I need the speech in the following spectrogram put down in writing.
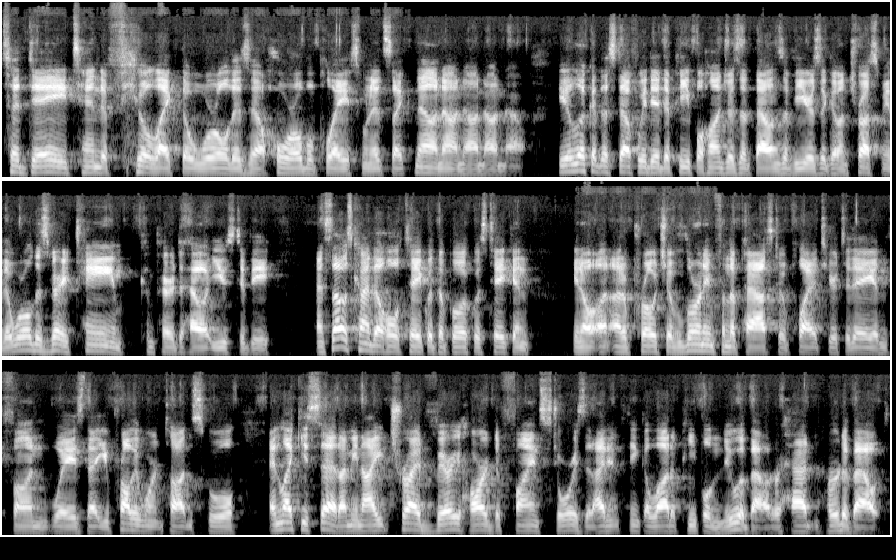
today tend to feel like the world is a horrible place when it's like, no, no, no, no, no. You look at the stuff we did to people hundreds of thousands of years ago, and trust me, the world is very tame compared to how it used to be. And so that was kind of the whole take with the book was taking, you know, an, an approach of learning from the past to apply it to your today in fun ways that you probably weren't taught in school. And like you said, I mean, I tried very hard to find stories that I didn't think a lot of people knew about or hadn't heard about.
